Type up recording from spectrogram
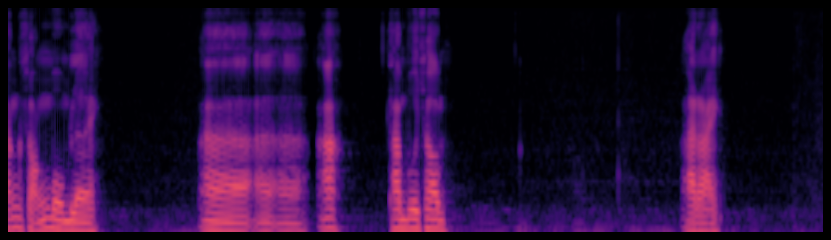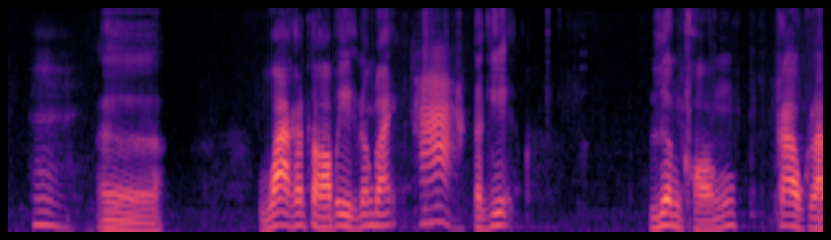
ทั้งสองมุมเลยอ่าอ่าอ่าอะท่านผู้ชม อะไรเออ ว่ากันต่อไปอีกน้องไบร์ทค่ะตะกี้เรื่องของก้าวไกล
